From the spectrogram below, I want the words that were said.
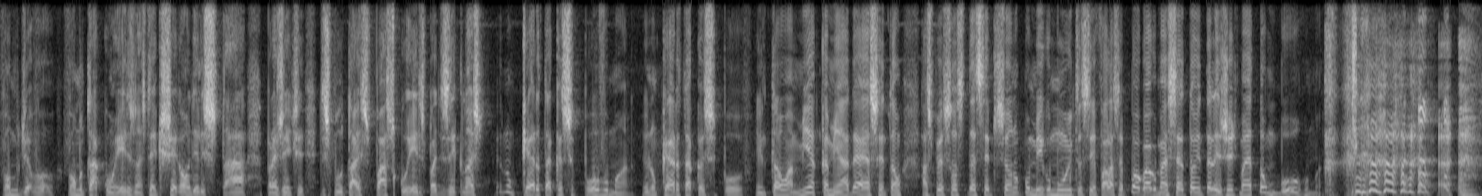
Vamos vamos estar tá com eles, nós temos que chegar onde ele está, para a gente disputar espaço com eles, para dizer que nós. Eu não quero estar tá com esse povo, mano. Eu não quero estar tá com esse povo. Então a minha caminhada é essa. Então as pessoas se decepcionam comigo muito, assim, falam assim, pô, Gogo, mas você é tão inteligente, mas é tão burro, mano.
